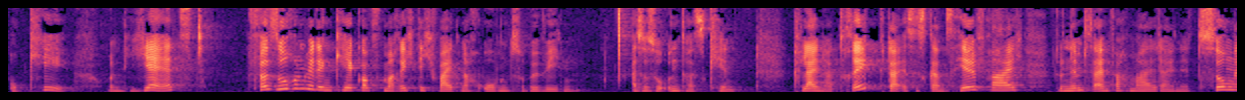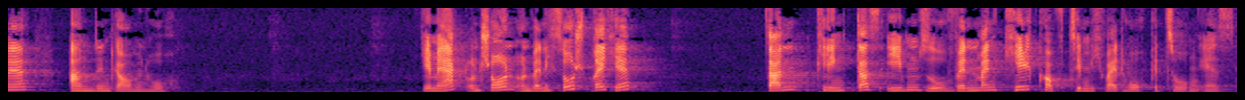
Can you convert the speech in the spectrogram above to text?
Okay, und jetzt versuchen wir den Kehlkopf mal richtig weit nach oben zu bewegen. Also so unters Kinn. Kleiner Trick, da ist es ganz hilfreich. Du nimmst einfach mal deine Zunge an den Gaumen hoch. Gemerkt und schon, und wenn ich so spreche, dann klingt das ebenso, wenn mein Kehlkopf ziemlich weit hochgezogen ist.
